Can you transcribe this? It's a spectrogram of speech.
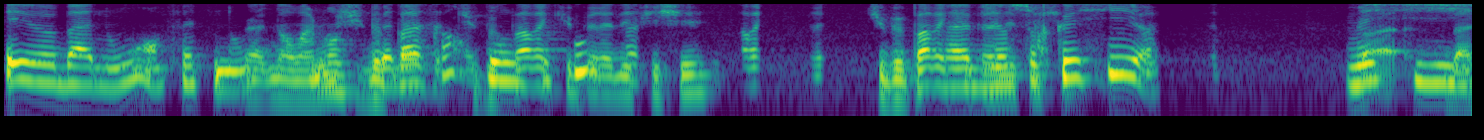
Et euh, bah non, en fait non. Bah, normalement, tu peux pas, tu peux pas récupérer des fichiers. Tu peux pas récupérer. bien sûr que si. Mais bah, si, bah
